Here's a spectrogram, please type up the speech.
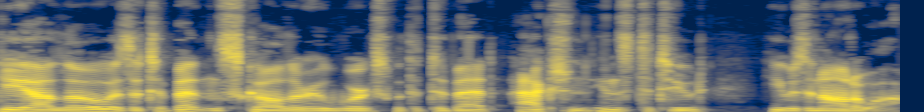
Gyal Lo is a Tibetan scholar who works with the Tibet Action Institute. He was in Ottawa.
